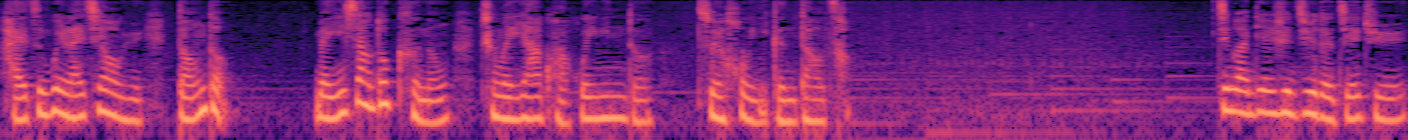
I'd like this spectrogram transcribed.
孩子未来教育等等，每一项都可能成为压垮婚姻的最后一根稻草。尽管电视剧的结局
